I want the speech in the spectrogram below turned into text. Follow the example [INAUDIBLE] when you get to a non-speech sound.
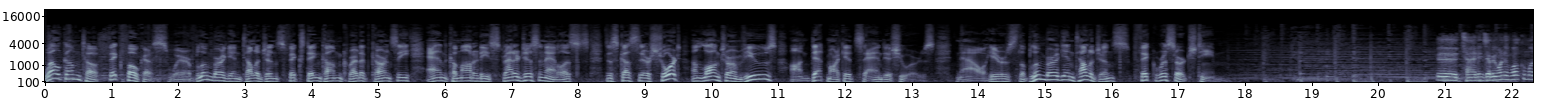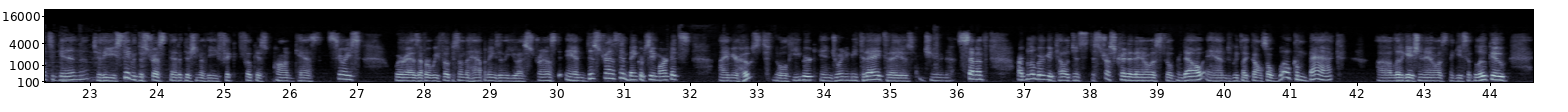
Welcome to FIC Focus, where Bloomberg Intelligence fixed income, credit, currency, and commodities strategists and analysts discuss their short and long term views on debt markets and issuers. Now, here's the Bloomberg Intelligence FIC research team. Good tidings, everyone, and welcome once again to the State of Distress Debt edition of the FIC Focus podcast series Whereas ever we focus on the happenings in the U.S. stressed and distressed and bankruptcy markets. I am your host, Noel Hebert, and joining me today, today is June 7th, our Bloomberg Intelligence Distress Credit Analyst, Phil Brendel, and we'd like to also welcome back uh, litigation analyst Negisa Balluku,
